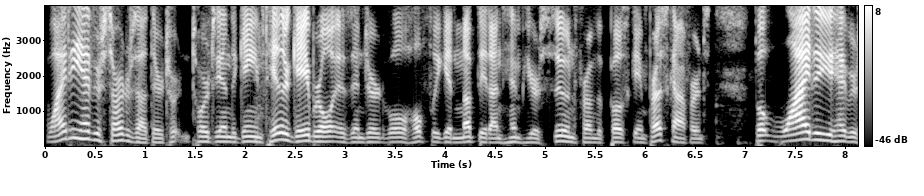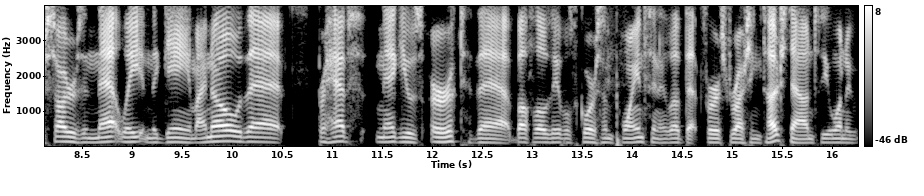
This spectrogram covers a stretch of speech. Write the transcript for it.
why do you have your starters out there t- towards the end of the game? Taylor Gabriel is injured. We'll hopefully get an update on him here soon from the post game press conference. But why do you have your starters in that late in the game? I know that perhaps Nagy was irked that Buffalo was able to score some points and he let that first rushing touchdown. So you want to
